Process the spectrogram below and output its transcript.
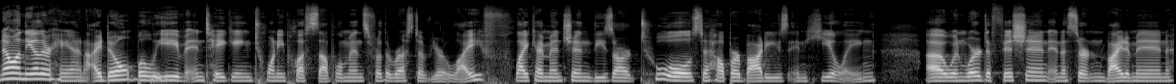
Now, on the other hand, I don't believe in taking 20 plus supplements for the rest of your life. Like I mentioned, these are tools to help our bodies in healing. Uh, when we're deficient in a certain vitamin,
